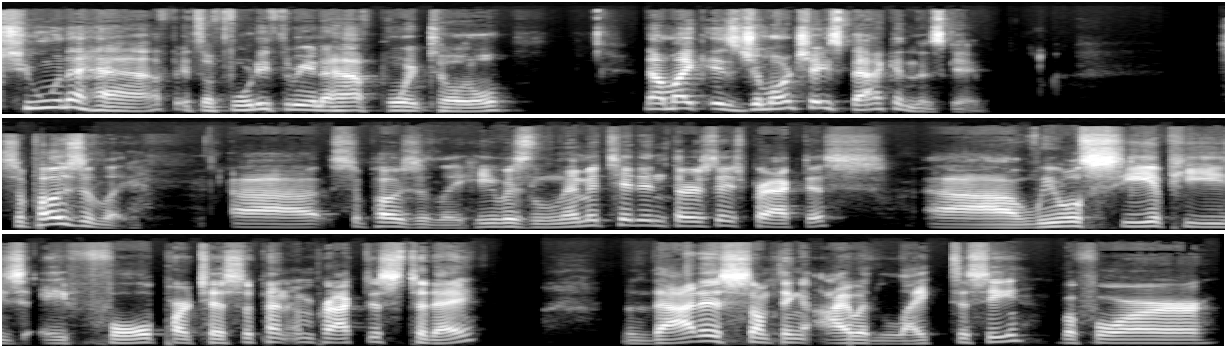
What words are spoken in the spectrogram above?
two and a half. It's a 43 and a half point total. Now, Mike, is Ja'Marr Chase back in this game? Supposedly. Uh, supposedly. He was limited in Thursday's practice. Uh, we will see if he's a full participant in practice today. That is something I would like to see before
